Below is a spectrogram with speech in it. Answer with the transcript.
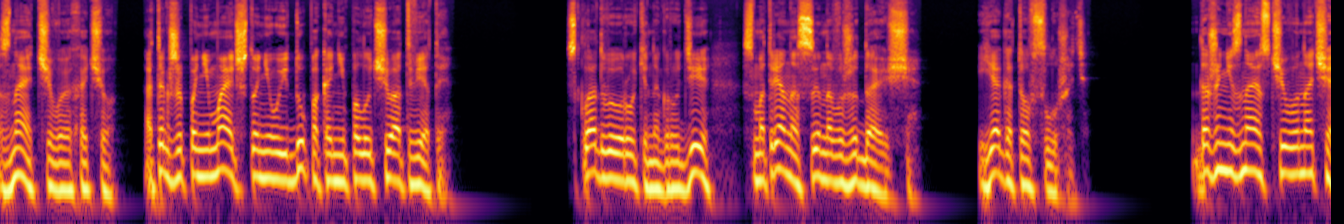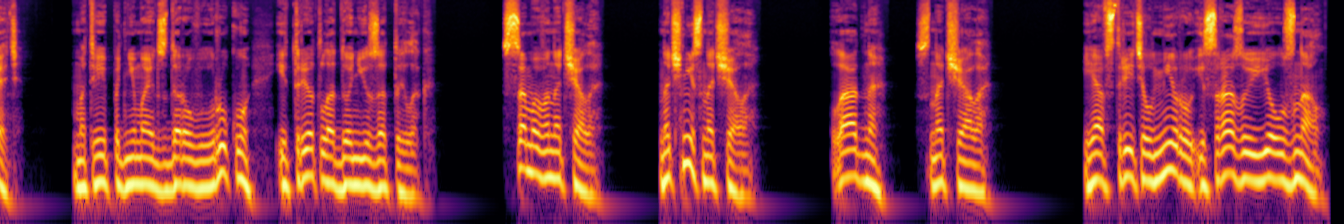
Знает, чего я хочу а также понимает, что не уйду, пока не получу ответы. Складываю руки на груди, смотря на сына выжидающе. Я готов слушать. Даже не знаю, с чего начать. Матвей поднимает здоровую руку и трет ладонью затылок. С самого начала. Начни сначала. Ладно, сначала. Я встретил Миру и сразу ее узнал.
